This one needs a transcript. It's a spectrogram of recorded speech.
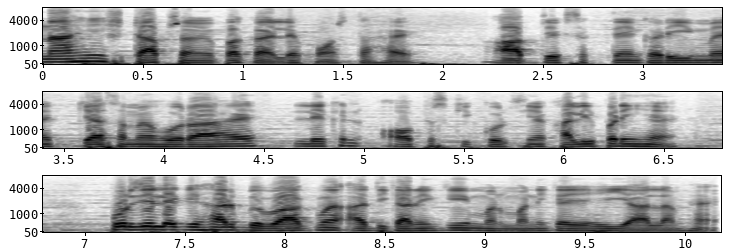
न ही स्टाफ समय पर कार्यालय पहुँचता है। आप देख सकते हैं घड़ी में क्या समय हो रहा है, लेकिन ऑफ़िस की कुर्सियाँ खाली पड़ी हैं। पूर्व ज़िले के हर विभाग में अधिकारियों की मनमानी का यही आलम है।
